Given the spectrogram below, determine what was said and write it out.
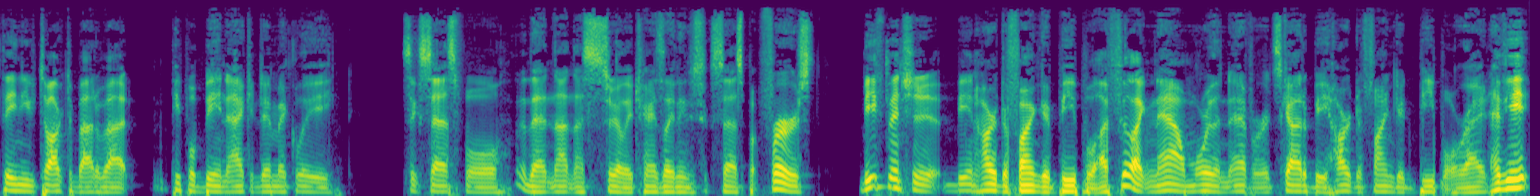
thing you talked about about people being academically successful, that not necessarily translating to success. But first, Beef mentioned it being hard to find good people. I feel like now more than ever, it's got to be hard to find good people, right? Have you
